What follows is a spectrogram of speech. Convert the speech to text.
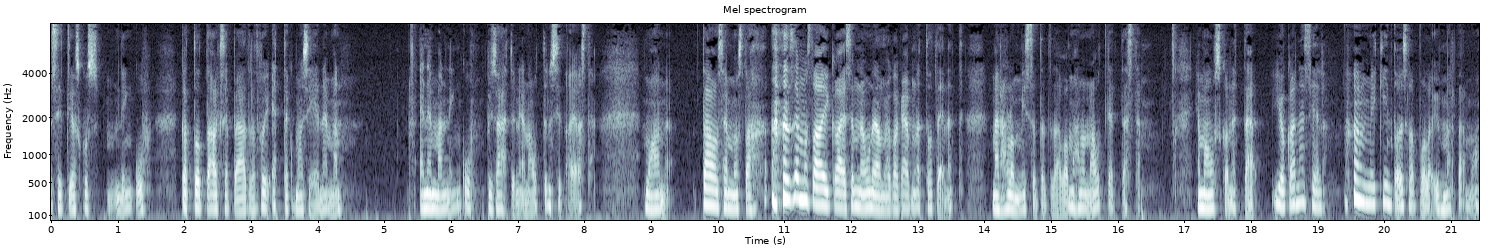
sitten joskus niin kuin, katsoa taaksepäin että voi että kun mä olisin enemmän, enemmän niin kuin, pysähtynyt ja nauttinut sitä ajasta. Vaan tämä on semmoista, semmoista aikaa ja semmoinen unelma, joka käy mulle toteen, että mä en halua missata tätä, vaan mä haluan nauttia tästä. Ja mä uskon, että jokainen siellä mikin toisella puolella ymmärtää mua.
